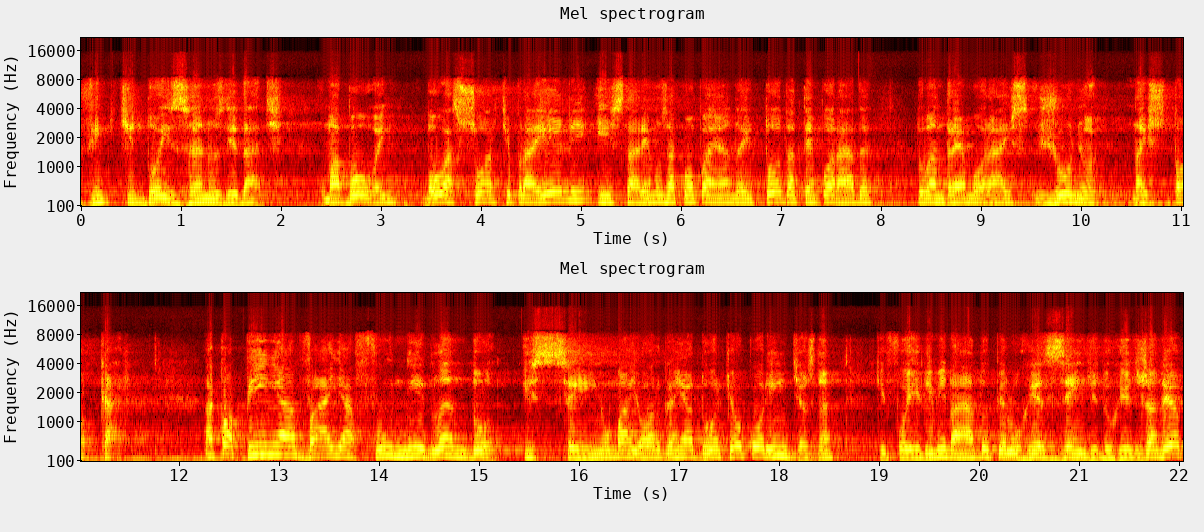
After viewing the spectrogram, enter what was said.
22 anos de idade. Uma boa, hein? Boa sorte para ele e estaremos acompanhando aí toda a temporada do André Moraes Júnior na Stock Car. A copinha vai afunilando e sem o maior ganhador, que é o Corinthians, né? Que foi eliminado pelo Resende do Rio de Janeiro,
